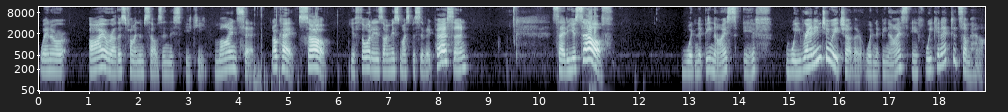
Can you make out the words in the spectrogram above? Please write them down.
when or I or others find themselves in this icky mindset. Okay, so your thought is, I miss my specific person. Say to yourself, wouldn't it be nice if we ran into each other? Wouldn't it be nice if we connected somehow?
